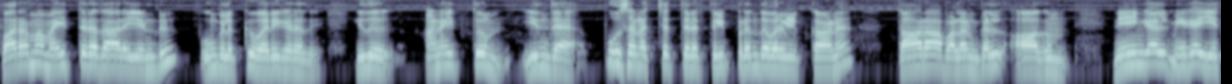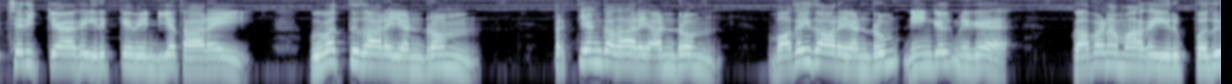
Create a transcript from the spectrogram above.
பரம மைத்திரதாரை என்று உங்களுக்கு வருகிறது. இது அனைத்தும் இந்த பூச நட்சத்திரத்தில் பிறந்தவர்களுக்கான தாராபலன்கள் ஆகும். நீங்கள் மிக எச்சரிக்கையாக இருக்க வேண்டிய தாரை விபத்து தாரை என்றும் பிரத்யங்கதாரை அன்றும் வதைதாரை அன்றும் நீங்கள் மிக கவனமாக இருப்பது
